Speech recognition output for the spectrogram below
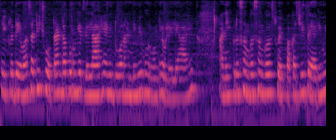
तर इकडे देवासाठी छोटा अंडा करून घेतलेला आहे आणि दोन अंडे मी भरून ठेवलेले आहेत. आणि इकडं संघ संग स्वयंपाकाची तयारी मी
